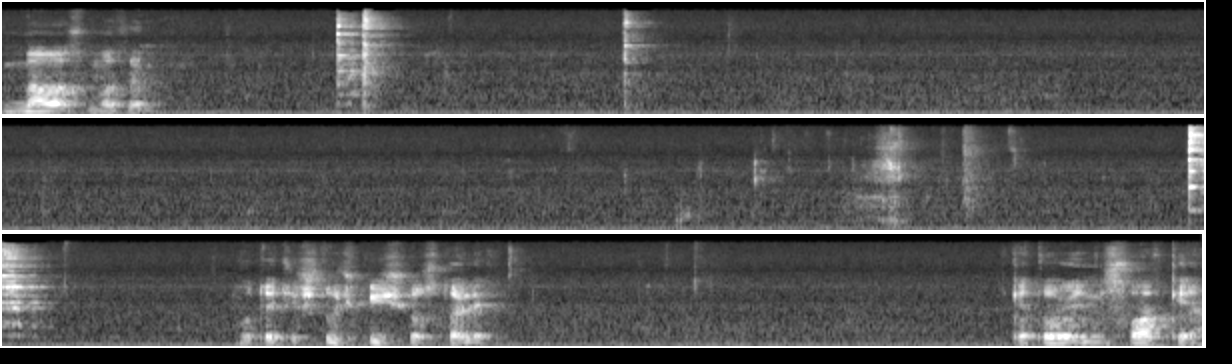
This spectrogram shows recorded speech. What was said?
Мало смотрим. Вот эти штучки еще стали, которые не сладкие.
